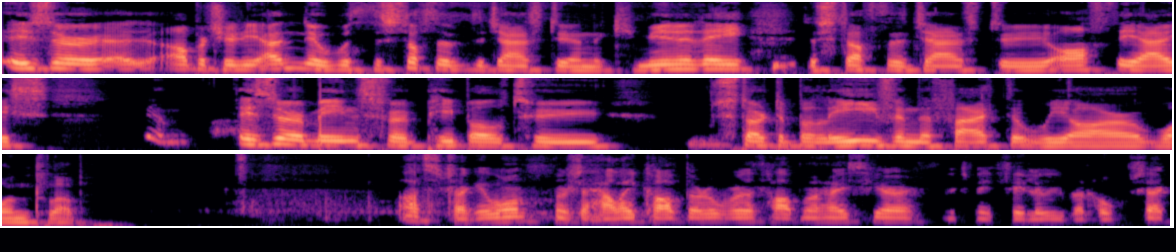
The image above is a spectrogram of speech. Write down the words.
is there an opportunity, uh, you know, with the stuff that the Giants do in the community, the stuff that the Giants do off the ice? Is there a means for people to start to believe in the fact that we are one club? That's a tricky one. There's a helicopter over the top of my house here. Makes me feel a wee bit homesick.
